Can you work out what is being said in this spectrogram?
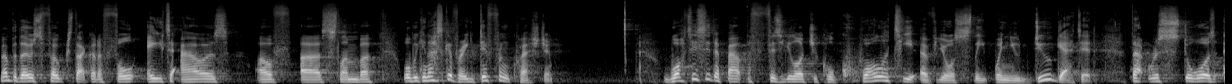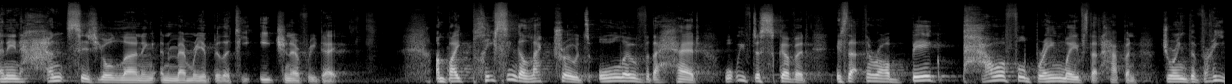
Remember those folks that got a full eight hours of uh, slumber? Well, we can ask a very different question. What is it about the physiological quality of your sleep when you do get it that restores and enhances your learning and memory ability each and every day? And by placing electrodes all over the head, what we've discovered is that there are big, powerful brain waves that happen during the very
